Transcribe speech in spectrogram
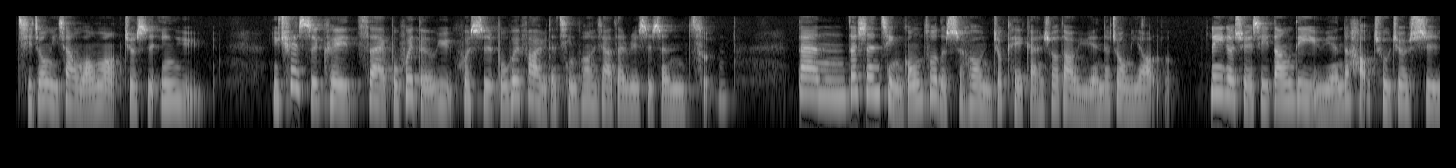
其中一项往往就是英语，你确实可以在不会德语或是不会法语的情况下在瑞士生存，但在申请工作的时候，你就可以感受到语言的重要了。另一个学习当地语言的好处就是，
